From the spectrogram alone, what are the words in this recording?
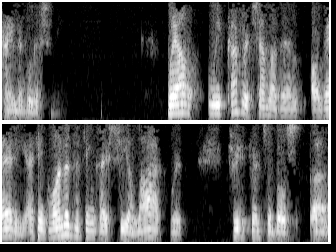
kind of listening? Well, we've covered some of them already. I think one of the things I see a lot with three principles uh,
